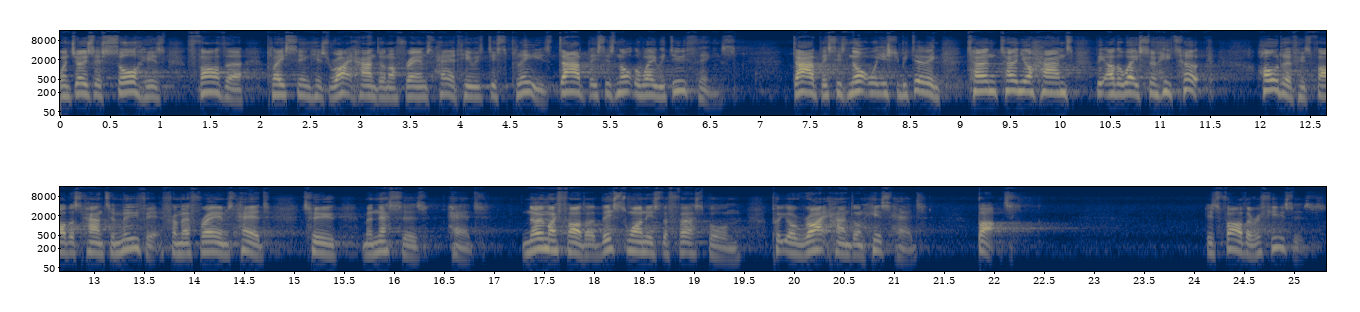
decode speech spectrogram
When Joseph saw his father placing his right hand on Ephraim's head, he was displeased. Dad, this is not the way we do things. Dad, this is not what you should be doing. Turn, turn your hand the other way. So he took hold of his father's hand to move it from Ephraim's head to Manasseh's head. No, my father, this one is the firstborn. Put your right hand on his head. But his father refuses.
